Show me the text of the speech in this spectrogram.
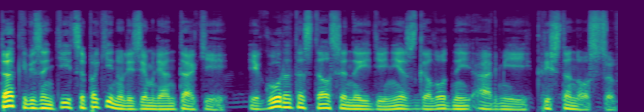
Так византийцы покинули земли Антакии, и город остался наедине с голодной армией крестоносцев.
